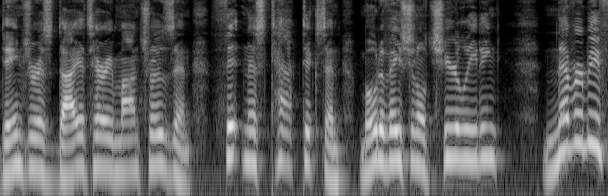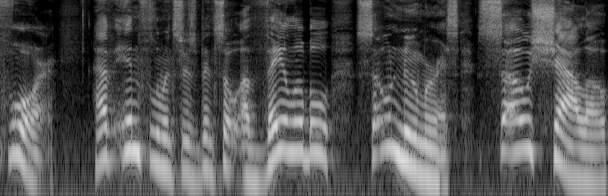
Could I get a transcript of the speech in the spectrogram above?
dangerous dietary mantras and fitness tactics and motivational cheerleading. Never before have influencers been so available, so numerous, so shallow,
